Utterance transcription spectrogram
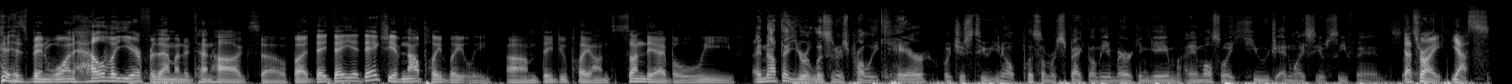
it's been one hell of a year for them under Ten Hag. So, but they they, they actually have not played lately. Um, they do play on Sunday, I believe. And not that your listeners probably care, but just to, you know, put some respect on the American game. I am also a huge NYCFC fan. So. That's right. Yes,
